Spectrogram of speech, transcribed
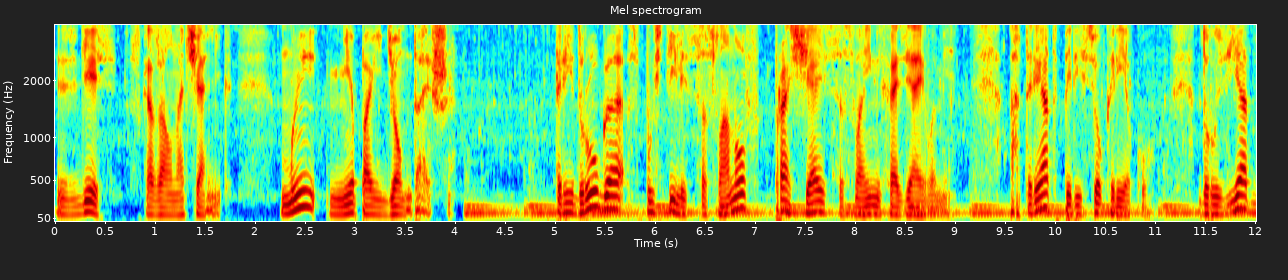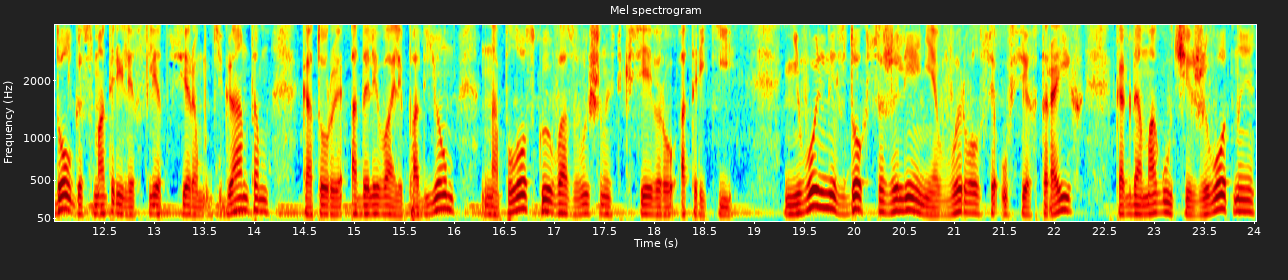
«Здесь», — сказал начальник, — «мы не пойдем дальше». Три друга спустились со слонов, прощаясь со своими хозяевами. Отряд пересек реку. Друзья долго смотрели вслед серым гигантам, которые одолевали подъем на плоскую возвышенность к северу от реки. Невольный вздох сожаления вырвался у всех троих, когда могучие животные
